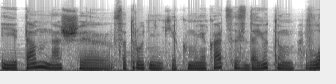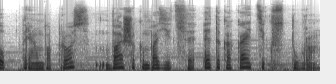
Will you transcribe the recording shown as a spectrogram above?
И там наши сотрудники коммуникации задают им в лоб прям вопрос. Ваша композиция – это какая текстура?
